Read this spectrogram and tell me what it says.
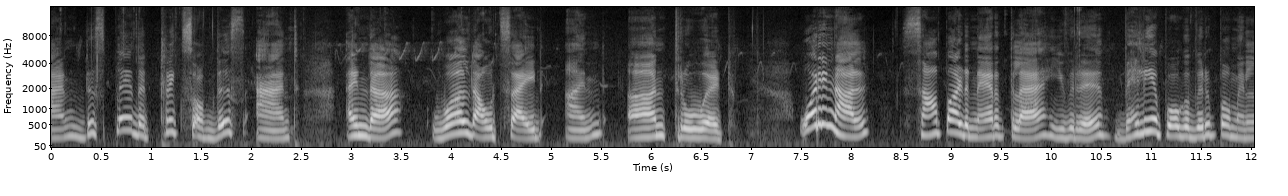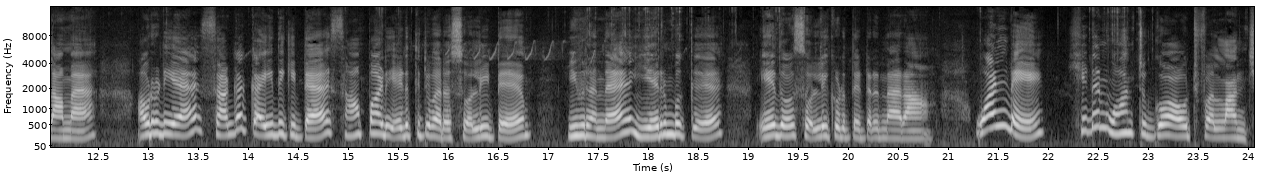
and display the tricks of this ant in the world outside and earn through it. ஒரு நாள் சாப்பாடு நேரத்தில் இவர் வெளியே போக விருப்பம் இல்லாமல் அவருடைய சக கைதிக்கிட்ட சாப்பாடு எடுத்துகிட்டு வர சொல்லிட்டு இவர் அந்த எறும்புக்கு ஏதோ சொல்லி கொடுத்துட்டு இருந்தாராம். One day he didn't want to go out for lunch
